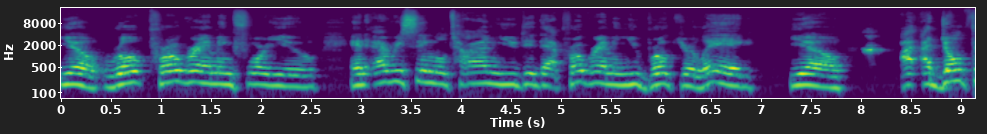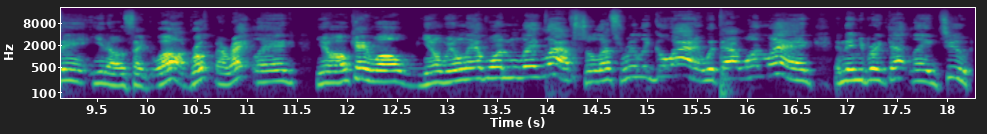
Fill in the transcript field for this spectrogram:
you know, wrote programming for you, and every single time you did that programming, you broke your leg, you know, I, I don't think, you know, it's like, well, I broke my right leg. You know, okay, well, you know, we only have one leg left, so let's really go at it with that one leg. And then you break that leg too.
